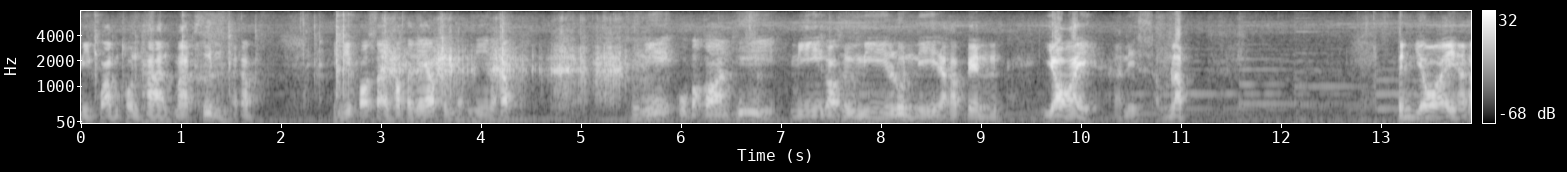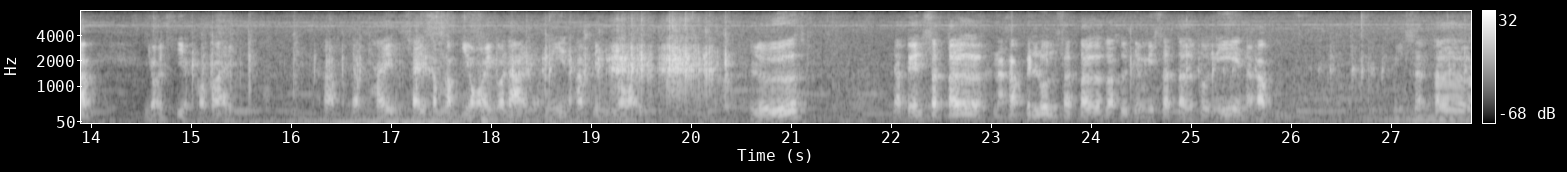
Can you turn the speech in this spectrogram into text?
มีความทนทานมากขึ้นนะครับ ทีนี้พอใส่เข้าไปแล้วเป็นแบบนี้นะครับ ทีนี้อุปกรณ์ที่มีก็คือมีรุ่นนี้นะครับ เป็นยอยอันนี้สำหรับ เป็นยอยนะครับยอยเสียบเข้าไปครับจะใช้ใช้สำหรับยอยก็ได้แบบนี้นะครับเป็นยอย หรือจะเป็นสเตอร์นะครับ เป็นรุ่นสเตอร์ก็คือจะมีสเตอร์ตัวนี้นะครับ มีสเตอร์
